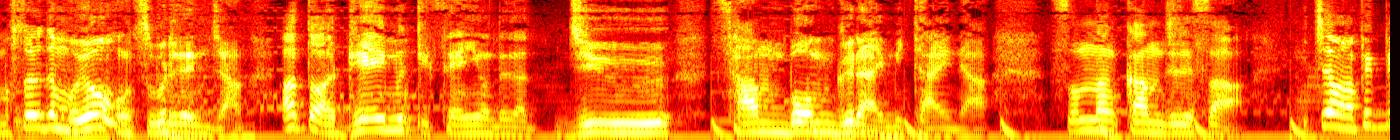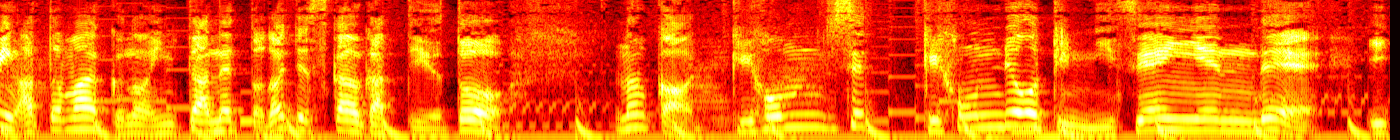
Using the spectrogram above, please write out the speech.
もうそれでも4本潰れてんじゃん。あとはゲーム機専用で13本ぐらいみたいな、そんな感じでさ、一応まあピピンアットマークのインターネットどうやって使うかっていうと、なんか基本せ、基本料金2000円で、1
